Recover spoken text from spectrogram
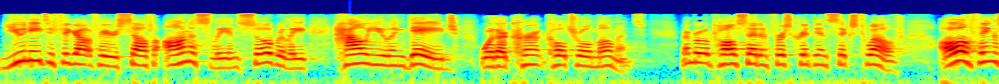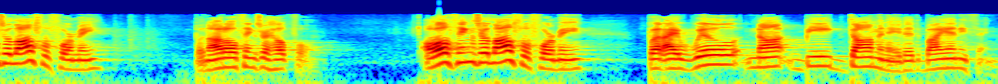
You need to figure out for yourself honestly and soberly how you engage with our current cultural moment. Remember what Paul said in 1 Corinthians 6:12, "All things are lawful for me, but not all things are helpful. All things are lawful for me, but I will not be dominated by anything."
